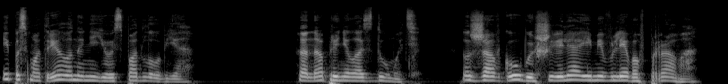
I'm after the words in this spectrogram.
и посмотрела на нее из-под лобья. Она принялась думать, сжав губы, шевеля ими влево-вправо,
